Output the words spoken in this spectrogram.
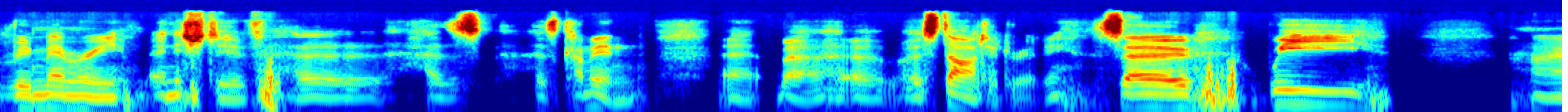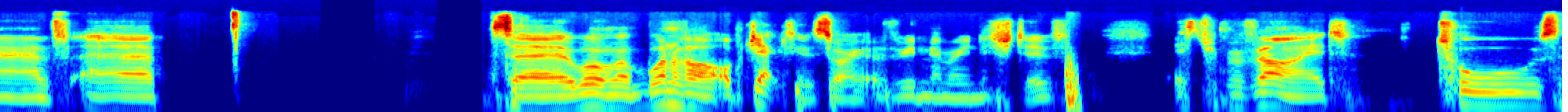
ReMeMaRe initiative uh, has has come in, uh, uh, has started really. So we have uh, so one of our objectives, sorry, of the ReMeMaRe initiative is to provide tools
